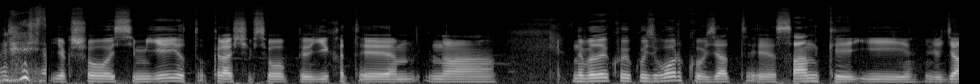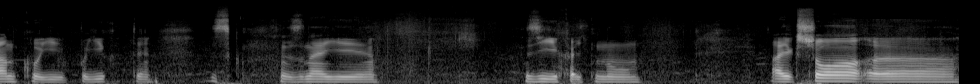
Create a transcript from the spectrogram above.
мир. Якщо з сім'єю, то краще всього поїхати на невелику якусь горку, взяти санки і людянку і поїхати з, з неї з'їхати. Ну. А якщо е,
